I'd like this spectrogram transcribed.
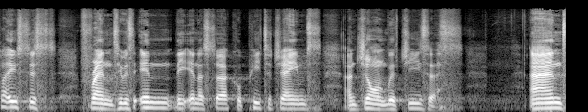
closest friends. He was in the inner circle, Peter, James, and John with Jesus. And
